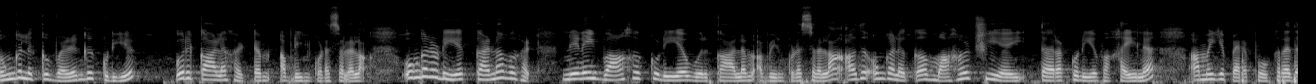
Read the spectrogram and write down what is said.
உங்களுக்கு வழங்கக்கூடிய ஒரு காலகட்டம் அப்படின்னு கூட சொல்லலாம். உங்களுடைய கனவுகள் நினைவாகக்கூடிய ஒரு காலம் அப்படின்னு கூட சொல்லலாம். அது உங்களுக்கு மகிழ்ச்சியை தரக்கூடிய வகையில் அமைய பெறப்போகிறது.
